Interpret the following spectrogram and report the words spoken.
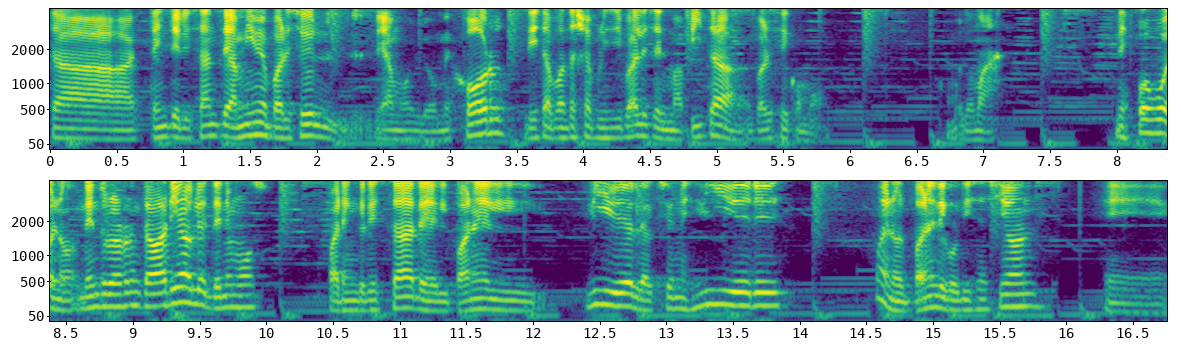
Está, interesante. A mí me pareció, digamos, lo mejor de esta pantalla principal es el mapita. Me parece como, como lo más. Después, bueno, dentro de la renta variable tenemos para ingresar el panel líder de acciones líderes. Bueno, el panel de cotización. Eh,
